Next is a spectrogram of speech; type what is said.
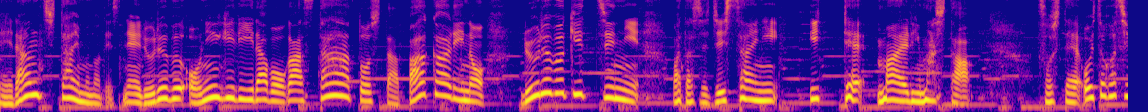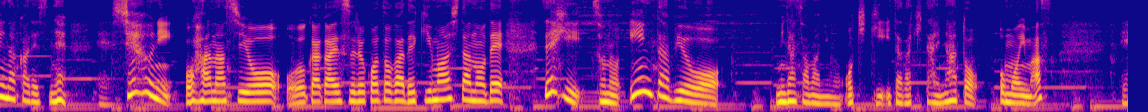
えー、ランチタイムのですねルルブおにぎりラボがスタートしたばかりのルルブキッチンに私実際に行ってまいりました。そしてお忙しい中ですねシェフにお話をお伺いすることができましたのでぜひそのインタビューを皆様にもお聞きいただきたいなと思います、えー、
